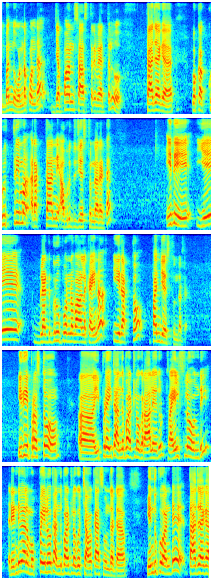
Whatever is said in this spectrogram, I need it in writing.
ఇబ్బంది ఉండకుండా జపాన్ శాస్త్రవేత్తలు తాజాగా ఒక కృత్రిమ రక్తాన్ని అభివృద్ధి చేస్తున్నారట. ఇది ఏ బ్లడ్ గ్రూప్ ఉన్న వాళ్ళకైనా ఈ రక్తం పనిచేస్తుందట. ఇది ప్రస్తుతం ఇప్పుడైతే అందుబాటులోకి రాలేదు. ట్రయల్స్లో ఉంది. రెండు వేల ముప్పైలోకి అందుబాటులోకి వచ్చే అవకాశం ఉందట. ఎందుకు అంటే తాజాగా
